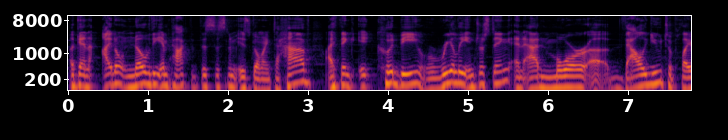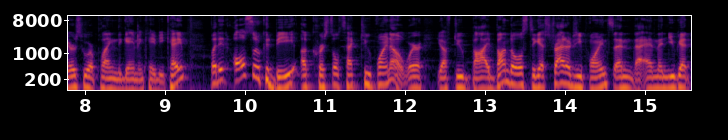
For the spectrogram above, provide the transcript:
again I don't know the impact that this system is going to have. I think it could be really interesting and add more uh, value to players who are playing the game in kvk but it also could be a crystal tech 2.0 where you have to buy bundles to get strategy points and and then you get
